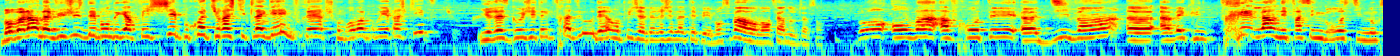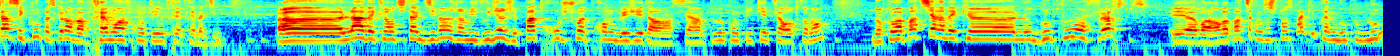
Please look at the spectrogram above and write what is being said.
Bon, bah là, on a vu juste des bons dégâts. Fais chier. Pourquoi tu rage quitte la game, frère? Je comprends pas pourquoi il rage quitte. Il reste Gogeta Ultra Doux. D'ailleurs, en plus, j'avais régénéré la TP. Bon, c'est pas grave, on va en faire d'autres de toute façon. Bon, on va affronter euh, Divin euh, avec une très... Là, on est face à une grosse team. Donc ça, c'est cool parce que là, on va vraiment affronter une très très belle team. Euh, là, avec l'anti-tag Divin, j'ai envie de vous dire, j'ai pas trop le choix de prendre Vegeta. Hein. C'est un peu compliqué de faire autrement. Donc, on va partir avec le Goku en first. Et euh, voilà, on va partir comme ça. Je pense pas qu'ils prennent beaucoup Blue.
